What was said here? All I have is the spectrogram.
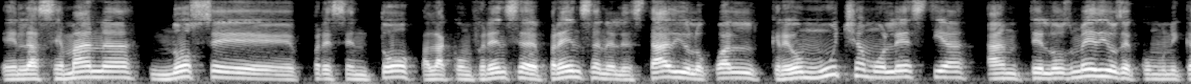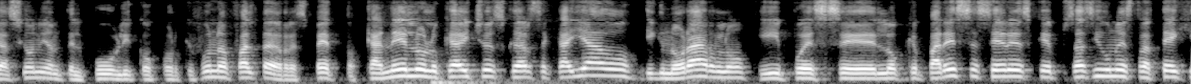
En la semana no se presentó a la conferencia de prensa en el estadio, lo cual creó mucha molestia ante los medios de comunicación y ante el público, porque fue una falta de respeto. Canelo lo que ha hecho es quedarse callado, ignorarlo, y pues eh, lo que parece ser es que pues, ha sido una estrategia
